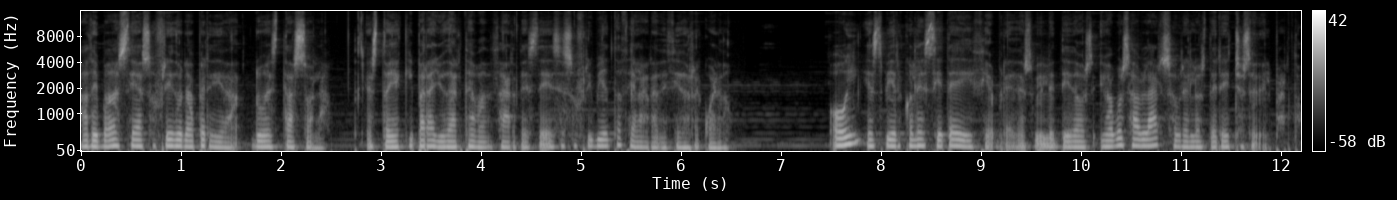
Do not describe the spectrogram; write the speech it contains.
Además, si has sufrido una pérdida, no estás sola. Estoy aquí para ayudarte a avanzar desde ese sufrimiento hacia el agradecido recuerdo. Hoy es miércoles 7 de diciembre de 2022 y vamos a hablar sobre los derechos en el parto.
